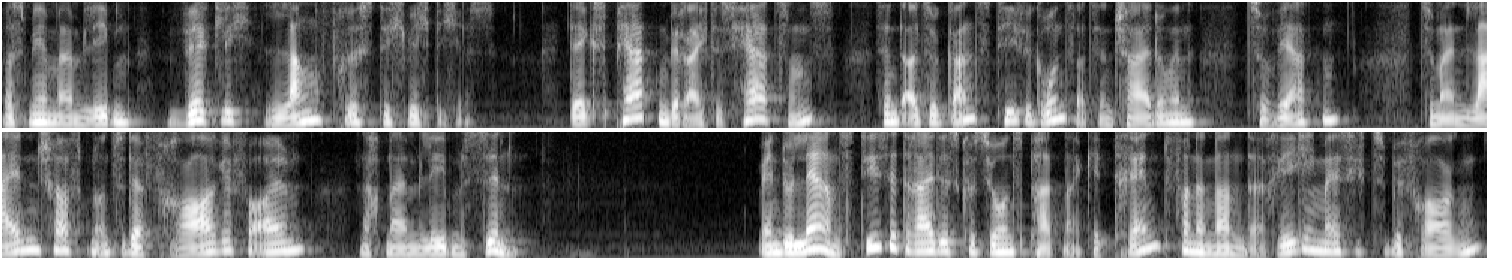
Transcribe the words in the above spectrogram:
was mir in meinem Leben wirklich langfristig wichtig ist. Der Expertenbereich des Herzens sind also ganz tiefe Grundsatzentscheidungen zu Werten, zu meinen Leidenschaften und zu der Frage vor allem nach meinem Lebenssinn. Wenn du lernst, diese drei Diskussionspartner getrennt voneinander regelmäßig zu befragen,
